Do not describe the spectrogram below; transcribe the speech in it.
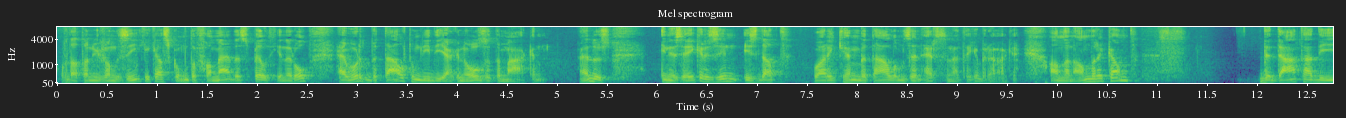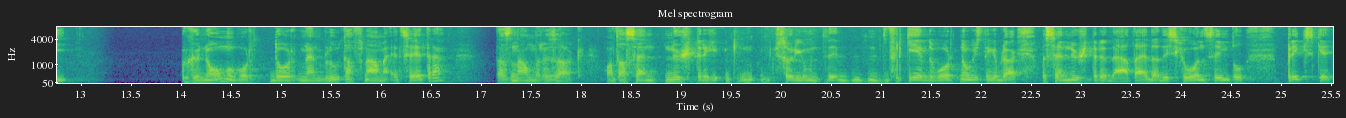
Of dat dan nu van de ziekenkast komt of van mij, dat speelt geen rol. Hij wordt betaald om die diagnose te maken. Dus in een zekere zin is dat waar ik hem betaal om zijn hersenen te gebruiken. Aan de andere kant, de data die genomen wordt door mijn bloedafname, et cetera, dat is een andere zaak. Want dat zijn nuchtere, sorry om het verkeerde woord nog eens te gebruiken, dat zijn nuchtere data. Hè. Dat is gewoon simpel, prikske,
